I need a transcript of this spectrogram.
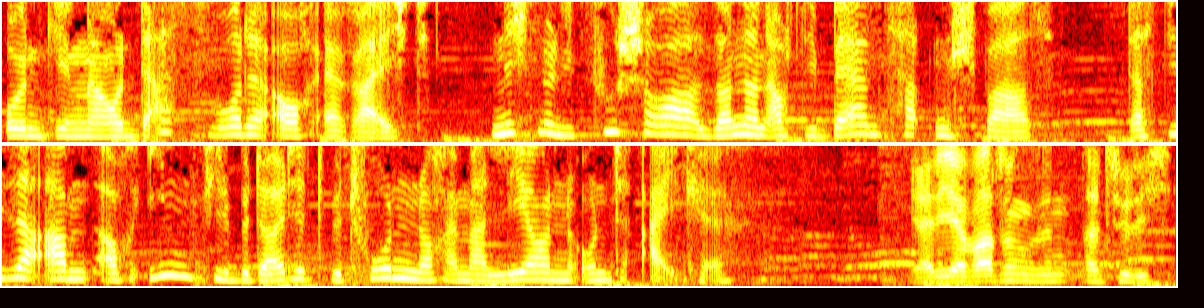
Und genau das wurde auch erreicht. Nicht nur die Zuschauer, sondern auch die Bands hatten Spaß. Dass dieser Abend auch ihnen viel bedeutet, betonen noch einmal Leon und Eike. Ja, die Erwartungen sind natürlich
